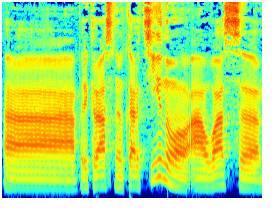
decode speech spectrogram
э, прекрасную картину, а у вас э,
